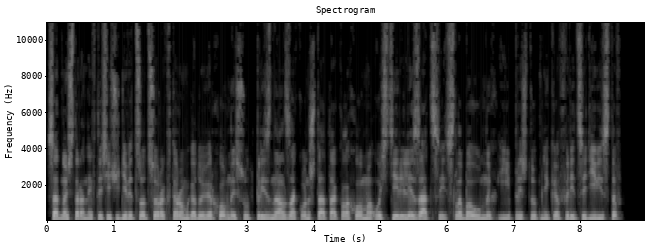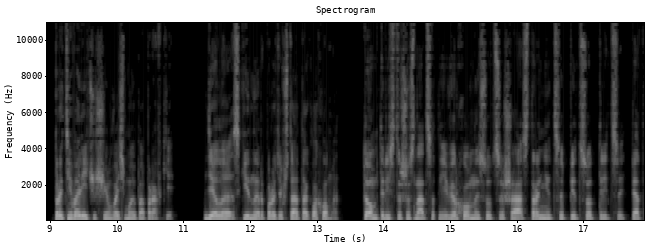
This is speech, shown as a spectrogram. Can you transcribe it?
С одной стороны, в 1942 году Верховный суд признал закон штата Оклахома о стерилизации слабоумных и преступников-рецидивистов, противоречащим восьмой поправке. Дело Скиннер против штата Оклахома. Том 316, Верховный суд США, страница 535,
